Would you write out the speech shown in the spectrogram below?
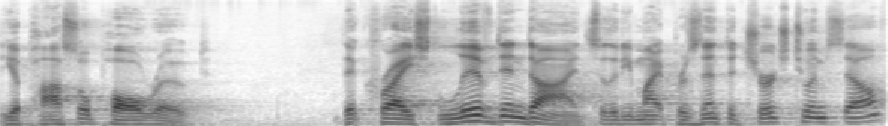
the Apostle Paul wrote that Christ lived and died so that he might present the church to himself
